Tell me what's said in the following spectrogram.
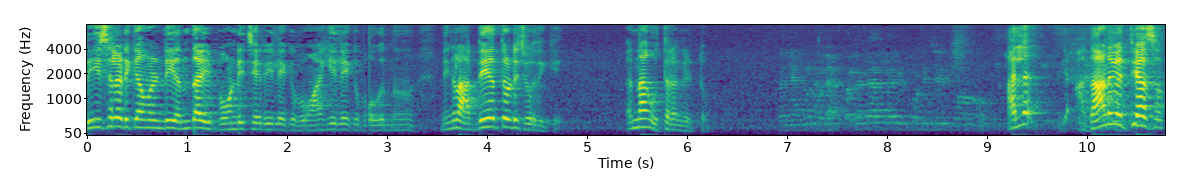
ഡീസൽ അടിക്കാൻ വേണ്ടി എന്തായി പോണ്ടിച്ചേരിയിലേക്ക് മാഹിയിലേക്ക് പോകുന്നത് നിങ്ങൾ അദ്ദേഹത്തോട് ചോദിക്ക്. എന്നാ ഉത്തരം കിട്ടും. അല്ല അതാണ് വ്യത്യാസം.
